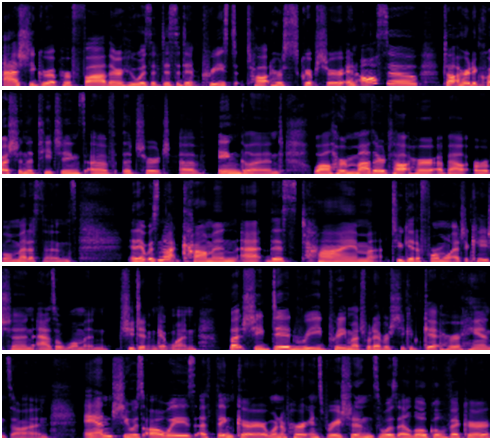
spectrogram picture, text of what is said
as she grew up, her father, who was a dissident priest, taught her scripture and also taught her to question the teachings of the Church of England, while her mother taught her about herbal medicines. And it was not common at this time to get a formal education as a woman. She didn't get one. But she did read pretty much whatever she could get her hands on. And she was always a thinker. One of her inspirations was a local vicar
